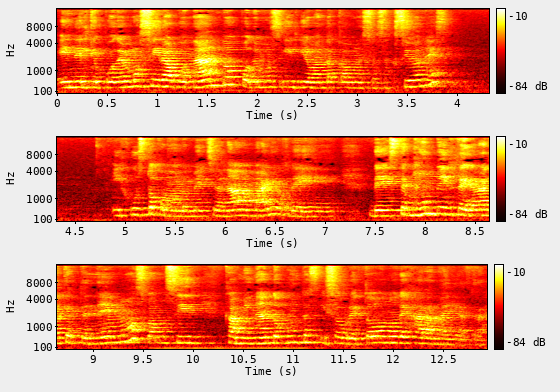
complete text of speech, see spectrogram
en el que podemos ir abonando, podemos ir llevando a cabo nuestras acciones y justo como lo mencionaba Mario, de, de este mundo integral que tenemos, vamos a ir caminando juntas y sobre todo no dejar a nadie atrás.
